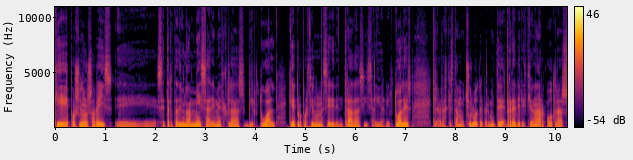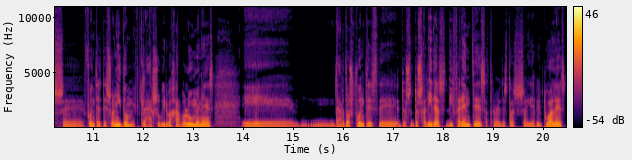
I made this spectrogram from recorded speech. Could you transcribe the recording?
que por si no lo sabéis, eh, se trata de una mesa de mezclas virtual que proporciona una serie de entradas y salidas virtuales, que la verdad es que está muy chulo, te permite redireccionar otras eh, fuentes de sonido, mezclar, subir, bajar volúmenes, eh, dar dos fuentes de dos, salidas diferentes a través de estas salidas virtuales.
